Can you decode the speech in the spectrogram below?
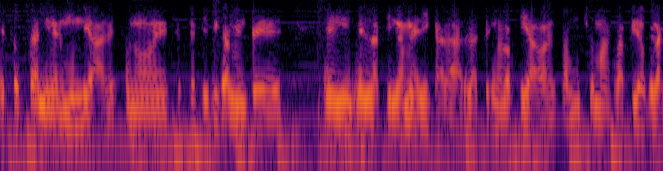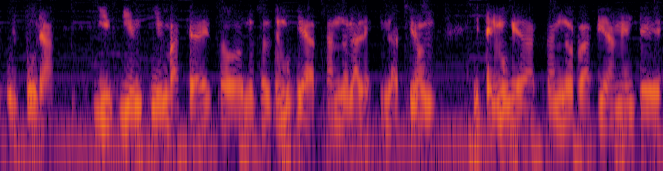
esto está a nivel mundial, esto no es específicamente en, Latinoamérica. La, tecnología avanza mucho más rápido que la cultura y, en, base a eso nosotros tenemos que ir adaptando la legislación y tenemos que ir adaptando rápidamente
